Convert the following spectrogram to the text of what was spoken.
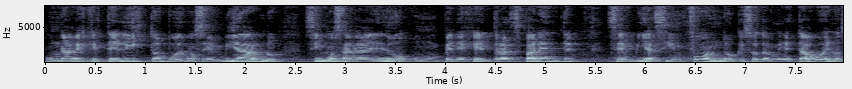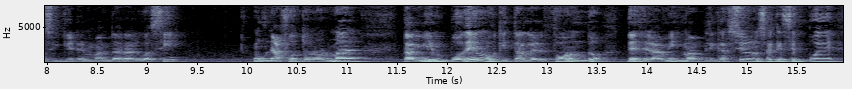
Una vez que esté listo, podemos enviarlo. Si hemos añadido un PNG transparente, se envía sin fondo, que eso también está bueno si quieren mandar algo así. Una foto normal, también podemos quitarle el fondo desde la misma aplicación, o sea que se puede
